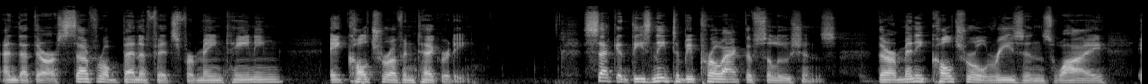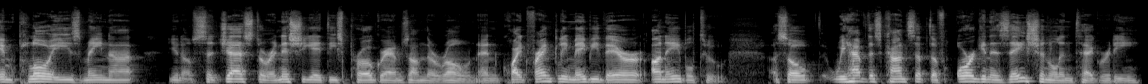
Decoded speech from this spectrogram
and that there are several benefits for maintaining a culture of integrity. Second, these need to be proactive solutions. There are many cultural reasons why employees may not, you know, suggest or initiate these programs on their own. And quite frankly, maybe they're unable to. So we have this concept of organizational integrity,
